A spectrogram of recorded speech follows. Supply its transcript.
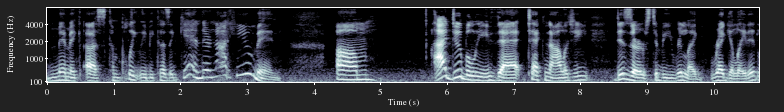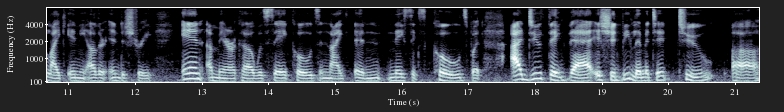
mimic us completely because, again, they're not human. Um, I do believe that technology deserves to be reg- regulated like any other industry in America with SAG codes and, Ni- and NAICS codes, but I do think that it should be limited to uh,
